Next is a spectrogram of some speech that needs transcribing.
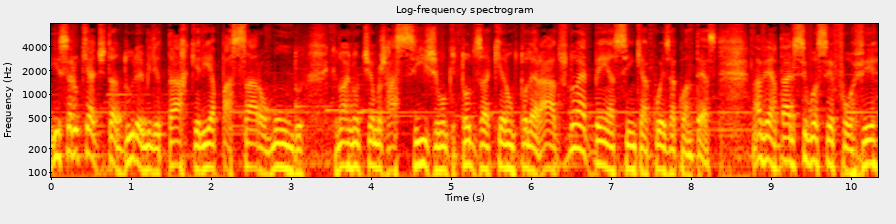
Isso era o que a ditadura militar queria passar ao mundo, que nós não tínhamos racismo, que todos aqui eram tolerados. Não é bem assim que a coisa acontece. Na verdade, se você for ver,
